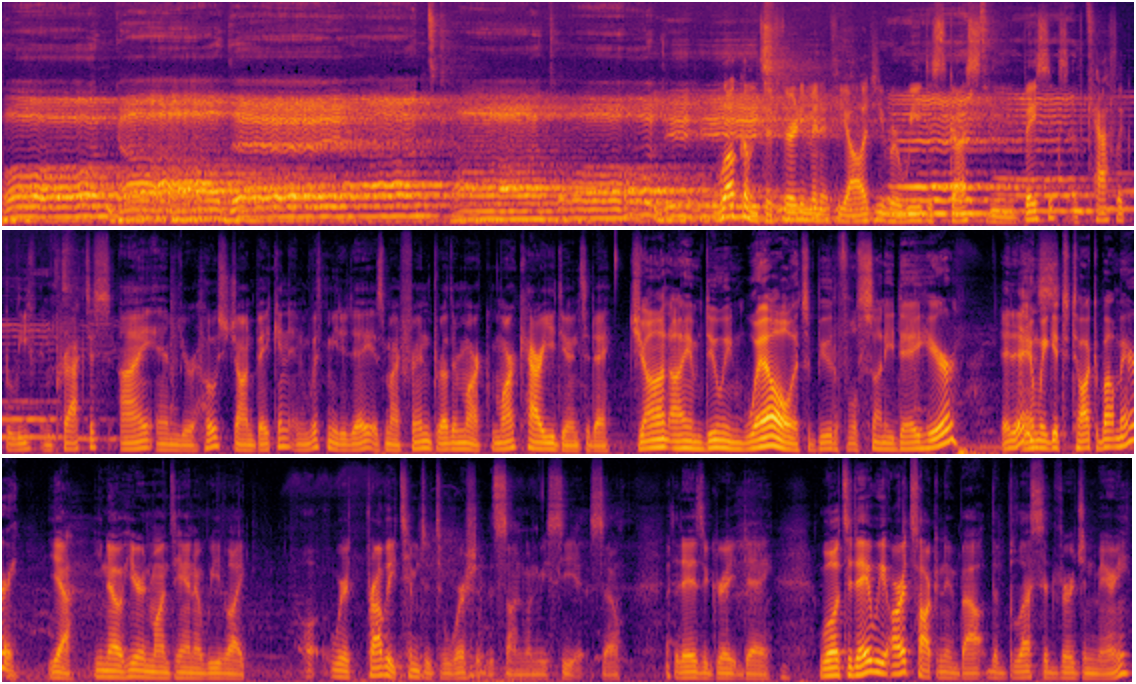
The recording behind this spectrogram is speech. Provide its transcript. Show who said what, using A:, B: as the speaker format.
A: Welcome to 30 Minute Theology, where we discuss the basics of Catholic belief and practice. I am your host, John Bacon, and with me today is my friend, Brother Mark. Mark, how are you doing today?
B: John, I am doing well. It's a beautiful sunny day here.
A: It is.
B: And we get to talk about Mary.
A: Yeah. You know, here in Montana, we like, we're probably tempted to worship the sun when we see it. So today is a great day. Well, today we are talking about the Blessed Virgin Mary.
